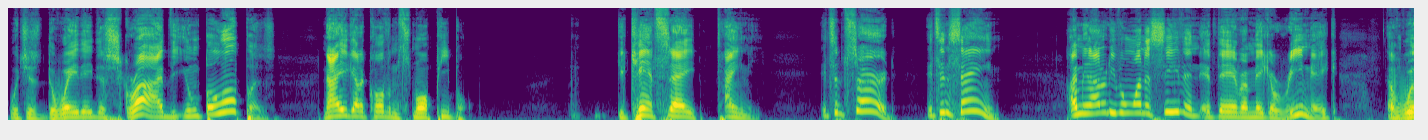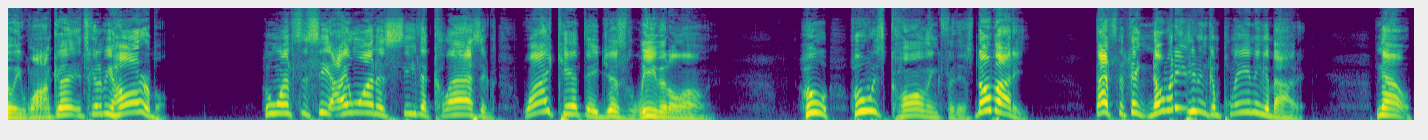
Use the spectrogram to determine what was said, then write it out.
which is the way they describe the Oompa Loompas. Now you got to call them small people. You can't say tiny. It's absurd. It's insane. I mean, I don't even want to see them if they ever make a remake of Willy Wonka. It's going to be horrible. Who wants to see? I want to see the classics. Why can't they just leave it alone? Who who is calling for this? Nobody. That's the thing. Nobody's even complaining about it. Now,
